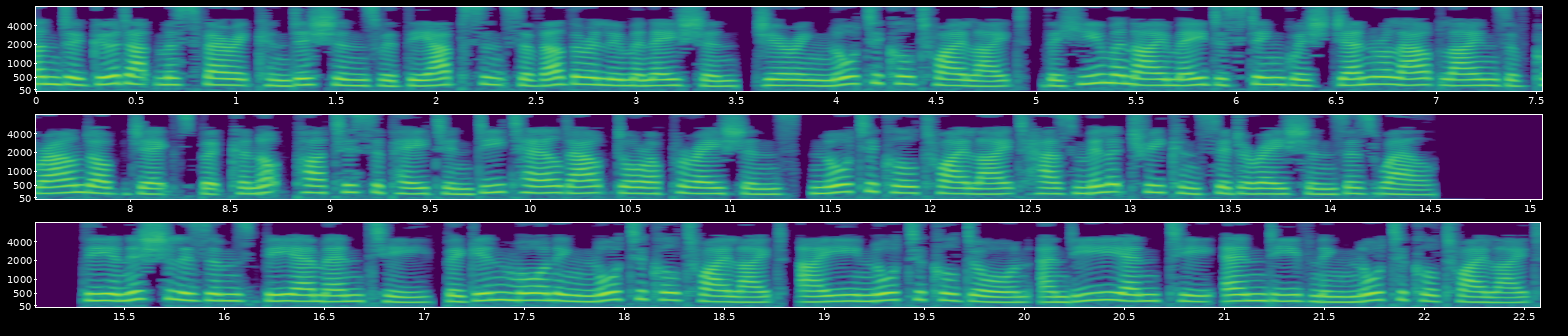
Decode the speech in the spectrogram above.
Under good atmospheric conditions with the absence of other illumination, during nautical twilight, the human eye may distinguish general outlines of ground objects but cannot participate in detailed outdoor operations. Nautical twilight has military considerations as well. The initialisms BMNT begin morning nautical twilight, i.e. nautical dawn and EENT end evening nautical twilight,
